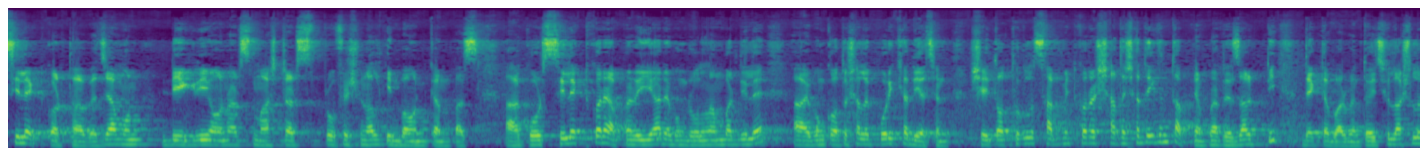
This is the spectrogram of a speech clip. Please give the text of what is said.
সিলেক্ট করতে হবে। যেমন ডিগ্রি অনার্স মাস্টার্স প্রফেশনাল কিংবা অন ক্যাম্পাস কোর্স সিলেক্ট করে আপনার ইয়ার এবং রোল নাম্বার দিলে এবং কত সালে পরীক্ষা দিয়েছেন, সেই তথ্যগুলো সাবমিট করার সাথে সাথেই কিন্তু আপনি আপনার রেজাল্টটি দেখতে পারবেন। তো এই ছিল আসলে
